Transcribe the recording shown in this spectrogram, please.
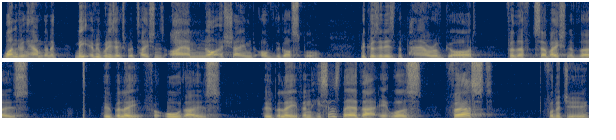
wondering how I'm going to meet everybody's expectations, I am not ashamed of the gospel because it is the power of God for the salvation of those who believe, for all those who believe. And he says there that it was first for the Jew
